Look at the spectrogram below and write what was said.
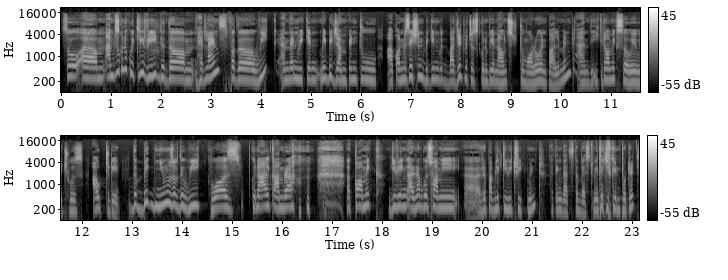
So um, I'm just going to quickly read the um, headlines for the week and then we can maybe jump into our conversation, begin with budget, which is going to be announced tomorrow in Parliament, and the economic survey, which was out today. The big news of the week was Kunal Kamra, a comic, giving Arnab Goswami uh, Republic TV treatment. I think that's the best way that you can put it.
